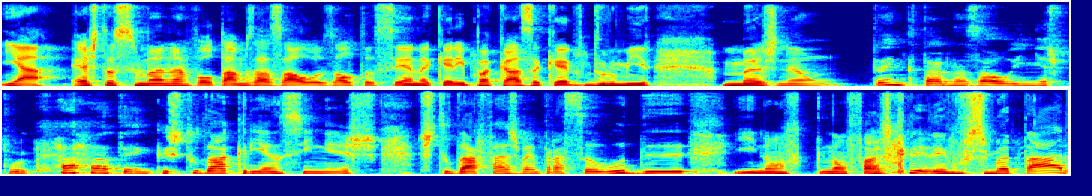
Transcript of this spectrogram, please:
Yeah, esta semana voltámos às aulas, alta cena, quero ir para casa, quero dormir, mas não tenho que estar nas aulinhas porque tenho que estudar criancinhas. Estudar faz bem para a saúde e não, não faz quererem-vos matar.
